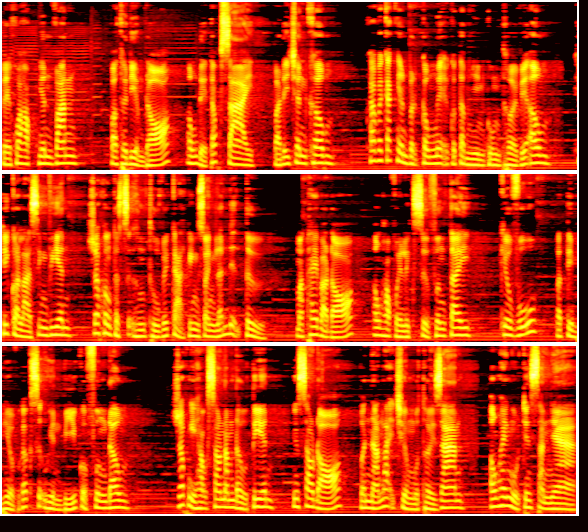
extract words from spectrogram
về khoa học nhân văn. Vào thời điểm đó, ông để tóc dài và đi chân không. Khác với các nhân vật công nghệ có tầm nhìn cùng thời với ông, khi còn là sinh viên, Jobs không thật sự hứng thú với cả kinh doanh lẫn điện tử, mà thay vào đó, ông học về lịch sử phương Tây, khiêu vũ và tìm hiểu về các sự huyền bí của phương Đông. Jobs nghỉ học sau năm đầu tiên, nhưng sau đó vẫn nán lại trường một thời gian. Ông hay ngủ trên sàn nhà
